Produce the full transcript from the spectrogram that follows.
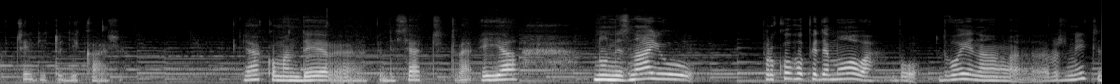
Мовчить і тоді каже. Я командир е, 54. І я ну, не знаю, про кого піде мова, бо двоє на, розумієте,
